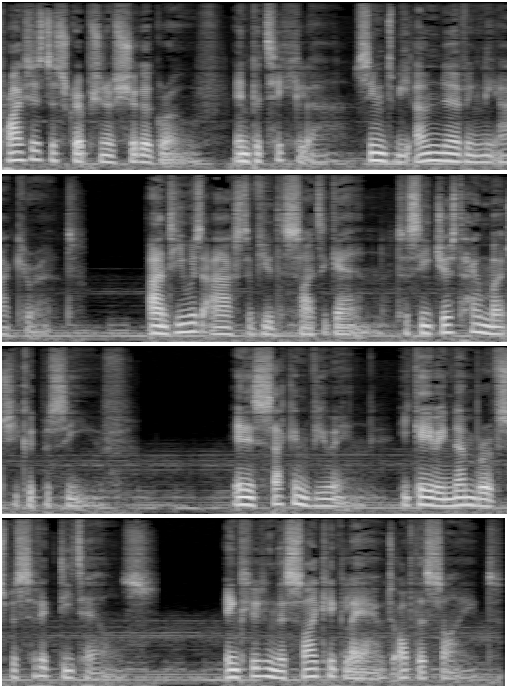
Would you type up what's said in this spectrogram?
Price's description of Sugar Grove, in particular, seemed to be unnervingly accurate and he was asked to view the site again to see just how much he could perceive. In his second viewing, he gave a number of specific details, including the psychic layout of the site,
